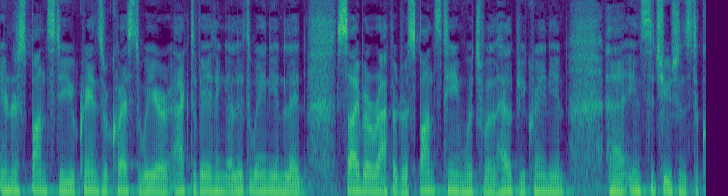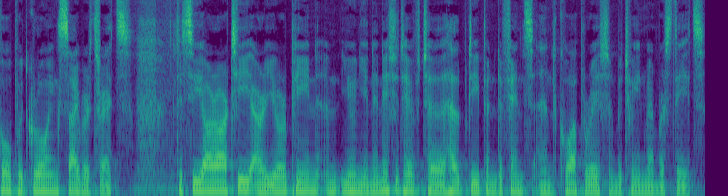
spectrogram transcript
in response to Ukraine's request, we are activating a Lithuanian-led cyber rapid response team, which will help Ukrainian uh, institutions to cope with growing cyber threats. The CRRT are a European Union initiative to help deepen defence and cooperation between member states.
